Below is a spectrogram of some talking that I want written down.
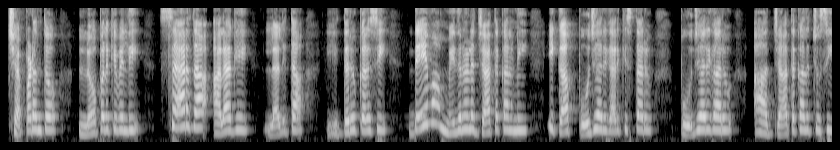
చెప్పడంతో లోపలికి వెళ్ళి శారద అలాగే లలిత ఇద్దరూ కలిసి దేవా మిథునల జాతకాలని ఇక పూజారి గారికి ఇస్తారు పూజారి గారు ఆ జాతకాలు చూసి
